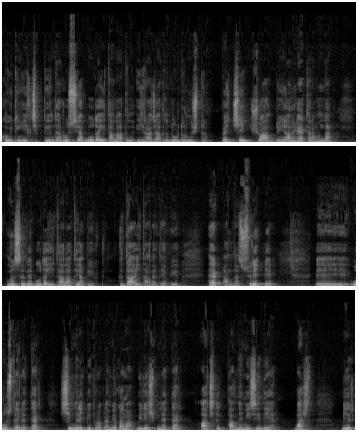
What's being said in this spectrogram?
Covid'in ilk çıktığında Rusya buğday ithalatını, ihracatını durdurmuştu. Ve Çin şu an dünyanın her tarafından mısır ve buğday ithalatı yapıyor. Gıda ithalatı yapıyor. Her anda sürekli e, ulus devletler şimdilik bir problem yok ama Birleşmiş Milletler açlık pandemisi diye baş, bir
